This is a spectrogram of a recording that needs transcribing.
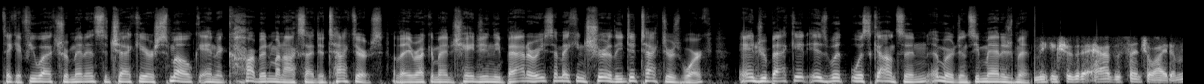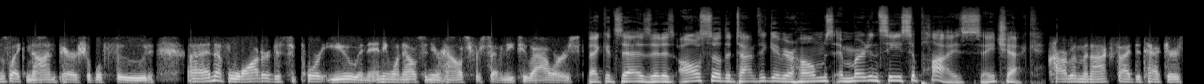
take a few extra minutes to check your smoke and carbon monoxide detectors. They recommend changing the batteries and making sure the detectors work. Andrew Beckett is with Wisconsin Emergency Management. Making sure that it has essential items like non perishable food, uh, enough water to support you and anyone else in your house for 72 hours. Beckett says it is also the time to give your home's emergency supplies a check. Carbon monoxide detectors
